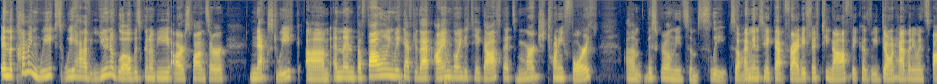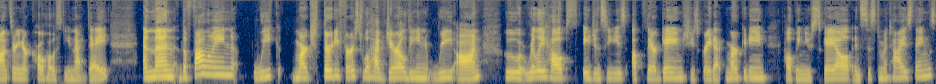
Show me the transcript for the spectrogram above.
in the coming weeks, we have Uniglobe is going to be our sponsor next week. Um, and then the following week after that, I am going to take off. That's March 24th. Um, this girl needs some sleep. So I'm going to take that Friday 15 off because we don't have anyone sponsoring or co hosting that day. And then the following week, March 31st, we'll have Geraldine Ree on, who really helps agencies up their game. She's great at marketing, helping you scale and systematize things.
